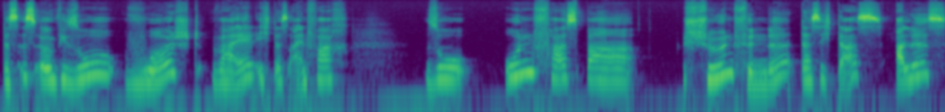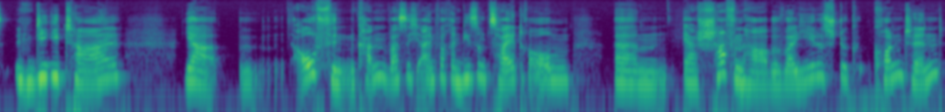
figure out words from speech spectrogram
das ist irgendwie so wurscht, weil ich das einfach so unfassbar schön finde, dass ich das alles digital ja äh, auffinden kann, was ich einfach in diesem Zeitraum ähm, erschaffen habe, weil jedes Stück Content,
